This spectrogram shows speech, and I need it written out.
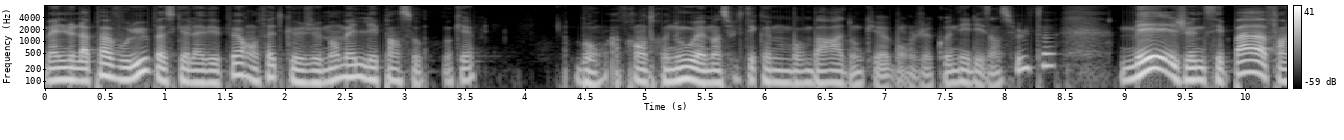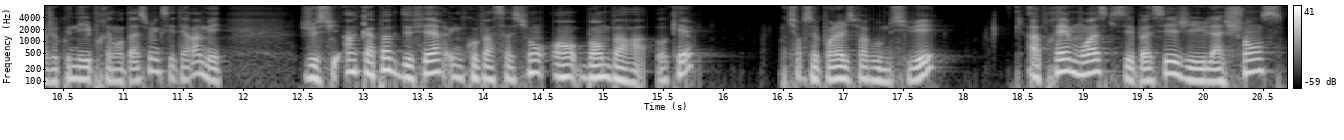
mais elle ne l'a pas voulu parce qu'elle avait peur en fait que je m'emmêle les pinceaux, ok? Bon, après entre nous, elle m'insultait comme bambara, donc bon, je connais les insultes, mais je ne sais pas, enfin je connais les présentations, etc., mais je suis incapable de faire une conversation en bambara, ok? Sur ce point-là, j'espère que vous me suivez. Après, moi, ce qui s'est passé, j'ai eu la chance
